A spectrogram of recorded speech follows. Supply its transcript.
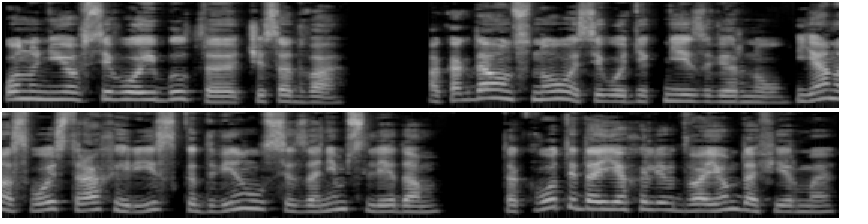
Он у нее всего и был-то часа два. А когда он снова сегодня к ней завернул, я на свой страх и риск двинулся за ним следом. Так вот и доехали вдвоем до фирмы.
